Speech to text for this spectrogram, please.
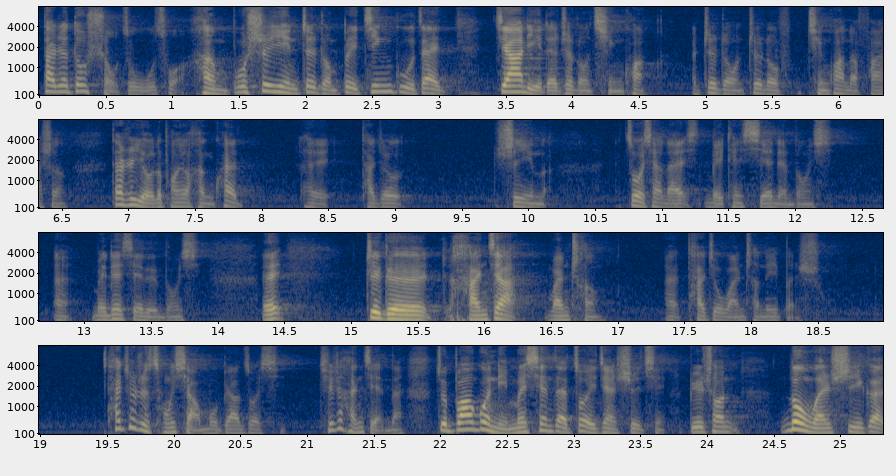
大家都手足无措，很不适应这种被禁锢在家里的这种情况，这种这种情况的发生。但是有的朋友很快，嘿，他就适应了，坐下来每天写点东西，哎，每天写点东西，哎，这个寒假完成，哎，他就完成了一本书。他就是从小目标做起，其实很简单，就包括你们现在做一件事情，比如说论文是一个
